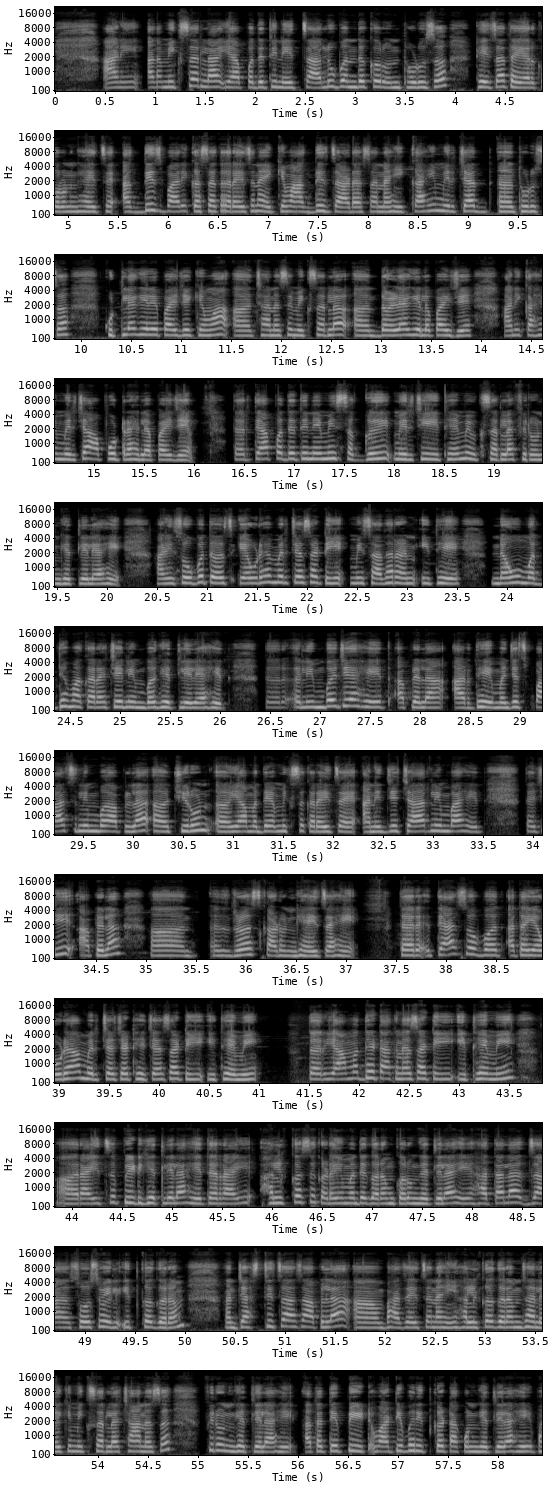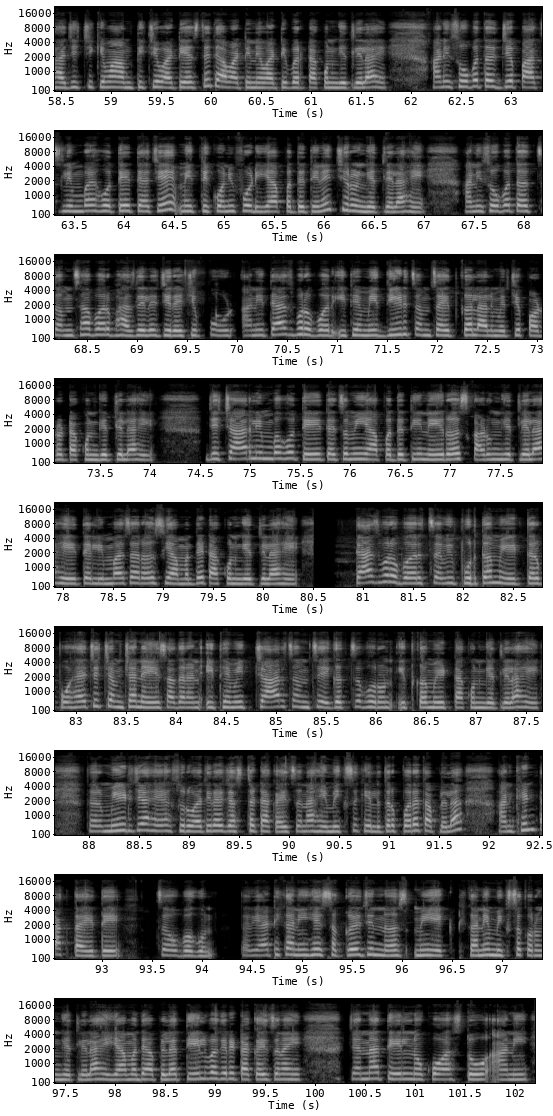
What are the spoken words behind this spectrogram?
आणि आता मिक्सरला या पद्धतीने चालू बंद करून थोडंसं ठेचा तयार करून घ्यायचं आहे. अगदीच बारीक असा करायचं नाही किंवा अगदीच जाड असा नाही. काही मिरच्या थोडंसं कुटल्या गेले पाहिजे किंवा छान असे मिक्सरला दळल्या गेलं पाहिजे आणि काही मिरच्या अपूट राहिल्या पाहिजे. तर त्या पद्धतीने मी सगळी मिरची इथे मी मिक्सरला फिरून घेतलेली आहे. आणि सोबतच एवढ्या मिरच्यासाठी मी साधारण इथे नऊ मध्यम आकाराचे लिंब घेतलेले आहेत. तर लिंब जे आहेत आपल्याला अर्धे म्हणजेच पाच लिंब आपल्याला चिरून यामध्ये मिक्स करायचं आहे. आणि जे चार लिंब आहेत त्याची आपल्याला रस काढून घ्यायचा आहे. तर त्यासोबत आता एवढ्या मिरच्याच्या ठेच्यासाठी इथे मी तर यामध्ये टाकण्यासाठी इथे मी राईचं पीठ घेतलेलं आहे. तर राई हलकंसं कढईमध्ये गरम करून घेतलेलं आहे. हाताला जा सोसवेल इतकं गरम. जास्तीचं असं आपला भाजायचं नाही. हलकं गरम झालं की मिक्सरला छान असं फिरून घेतलेलं आहे. आता ते पीठ वाटीभर इतकं टाकून घेतलेलं आहे. भाजीची किंवा आमटीची वाटी असते त्या वाटीने वाटीभर टाकून घेतलेलं आहे. आणि सोबतच जे पाच लिंब होते त्याचे मी त्रिकोणी फोडी या पद्धतीने चिरून घेतलेलं आहे. आणि सोबतच चमचाभर भाजलेले जिऱ्याची पूड आणि त्याचबरोबर इथे मी दीड चमचा इतकं लाल मिरची पावडर टाकून घेतलेलं आहे. जे चार लिंब होते त्याचं मी या पद्धतीने रस काढून घेतलेला आहे. त्या लिंबाचा रस यामध्ये टाकून घेतलेला आहे. त्याचबरोबर चवीपुरतं मीठ तर पोह्याच्या चमच्याने साधारण इथे मी चार चमचे गच्च भरून इतकं मीठ टाकून घेतलेलं आहे. तर मीठ जे आहे सुरुवातीला जास्त टाकायचं नाही. मिक्स केलं तर परत आपल्याला आणखीन टाकता येते. चव बघून. तर या ठिकाणी हे सगळे जिन्नस मी एक ठिकाणी मिक्स करून घेतलेलं आहे. यामध्ये आपल्याला तेल वगैरे टाकायचं नाही. ज्यांना तेल नको असतो आणि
